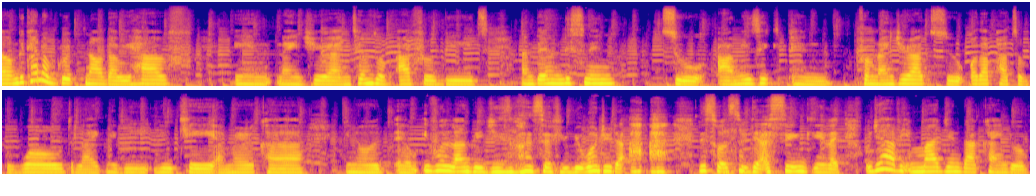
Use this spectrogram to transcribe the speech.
um, the kind of growth now that we have in Nigeria in terms of Afrobeat and then listening to our music in from Nigeria to other parts of the world, like maybe UK, America, you know, um, even languages. Once you'll be wondering that ah, ah this was who they are singing. Like, would you have imagined that kind of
